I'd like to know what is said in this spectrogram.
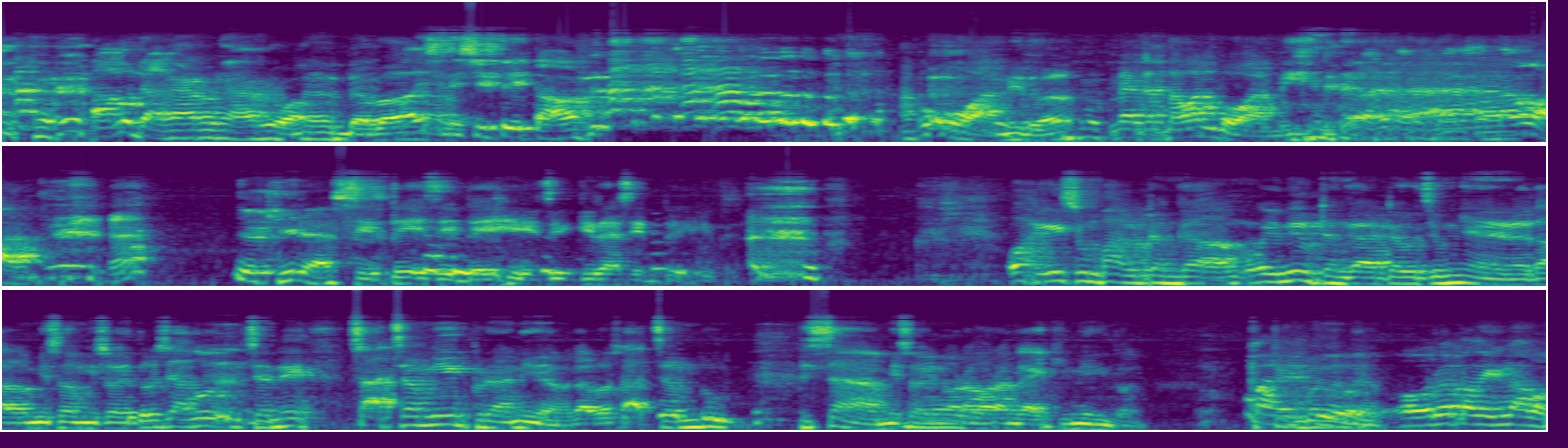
Aku udah ngaruh-ngaruh. Nah, udah banget. sini-sini tau. Aku pewani dol. Nek ketahuan pewani. Ketahuan. Ya gila. Sidik, sidik, si kira sidik. Wah ini sumpah udah nggak ini udah nggak ada ujungnya ya kalau misal-misal itu sih aku jadi sak jam ini berani ya kalau sak jam tuh bisa misalnya orang-orang kayak gini gitu. Nah itu. Oh, udah paling enak apa?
